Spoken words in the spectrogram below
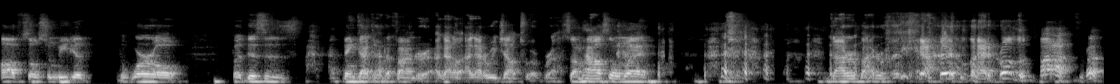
off social media, the world, but this is. I think I gotta find her. I gotta I gotta reach out to her, bruh. Somehow, some way. got her by her, got her on the pod, bruh.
